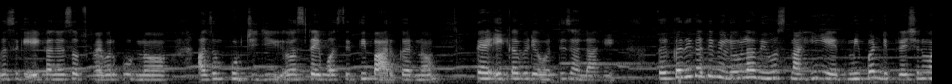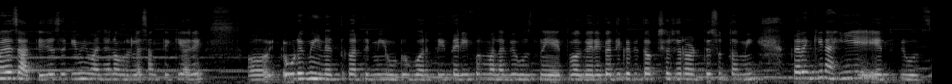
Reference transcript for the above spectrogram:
जसं की एक हजार सबस्क्रायबर पूर्ण अजून पुढची जी स्टेप असते ती पार करणं त्या एका व्हिडिओवरती झालं आहे. तर कधी कधी व्हिडिओला व्ह्यूज नाही येत मी पण डिप्रेशनमध्ये जाते. जसं की मी माझ्या नवऱ्याला सांगते की अरे एवढे मेहनत करते मी यूट्यूबवरती तरी पण मला व्ह्यूज नाही येत वगैरे. कधी कधी तर अक्षरशः रडते सुद्धा मी कारण की नाही येत व्ह्यूज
